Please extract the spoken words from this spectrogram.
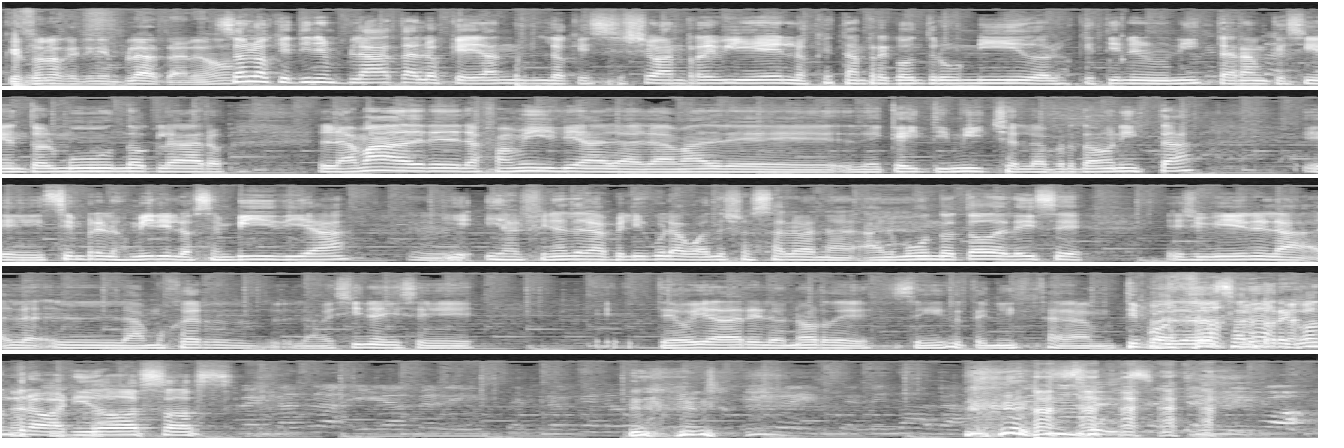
Que son los que tienen plata, ¿no? Son los que tienen plata, los que han, los que se llevan re bien, los que están recontra unidos, los que tienen un Instagram que siguen todo el mundo, claro. La madre de la familia, la, la madre de Katie Mitchell, la protagonista, eh, siempre los mira y los envidia. Mm. Y, y al final de la película, cuando ellos salvan a- al mundo todo, le dice, y viene la, la- la mujer, la vecina y dice, eh, te voy a dar el honor de seguirte en Instagram. Tipo, son recontra vanidosos.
